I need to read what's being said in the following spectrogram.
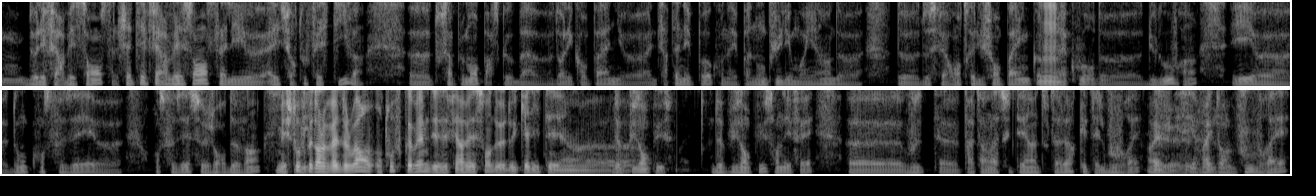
de l'effervescence. Cette effervescence, elle est, elle est surtout festive, tout simplement parce que bah, dans les campagnes, à une certaine époque, on n'avait pas non plus les moyens de, de, se faire rentrer du champagne comme dans hmm. la cour du Louvre. Hein. Et euh, donc on se, faisait, euh, on se faisait ce genre de vin. Mais je trouve que dans le Val-de-Loire, on trouve quand même des effervescents de, qualité. Hein, euh. De plus en plus. De plus en plus, en effet. vous, tu en as cité un tout à l'heure qui était le Vouvray. C'est vrai que dans le Vouvray,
